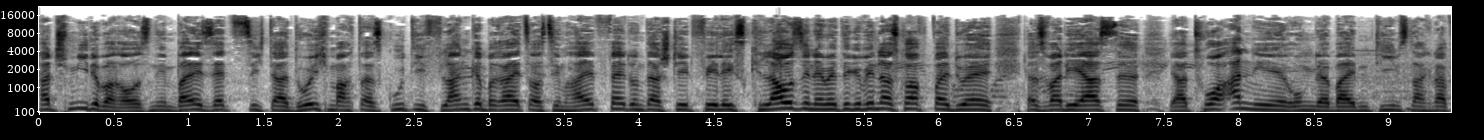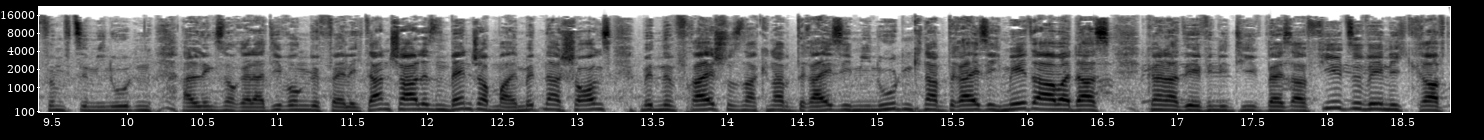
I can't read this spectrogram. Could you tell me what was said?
hat Schmiedebach außen den Ball, setzt sich da durch, macht das gut, die Flanke bereits aus dem Halbfeld und da steht Felix Klaus in der Mitte, gewinnt das Kopfballduell. Das war die erste ja, Torannäherung der beiden Teams nach knapp 15 Minuten, allerdings noch relativ ungefährlich. Dann Charlesen Benchop mal mit einer Chance, mit einem Freischuss nach knapp 30 Minuten, knapp 30 Meter, aber das kann er definitiv besser. Viel zu wenig Kraft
